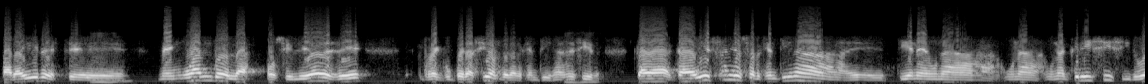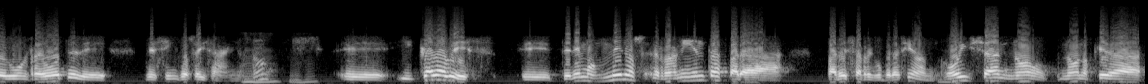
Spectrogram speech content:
para ir este, menguando las posibilidades de recuperación de la Argentina, es decir, cada, cada 10 años Argentina eh, tiene una, una, una, crisis y luego un rebote de, de 5 o 6 años, ¿no? Eh, y cada vez eh, tenemos menos herramientas para, para esa recuperación. Hoy ya no, no nos queda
